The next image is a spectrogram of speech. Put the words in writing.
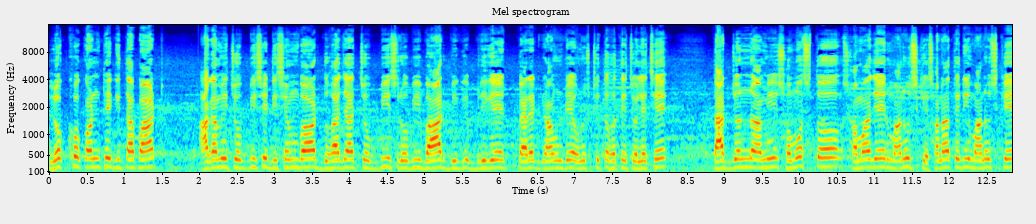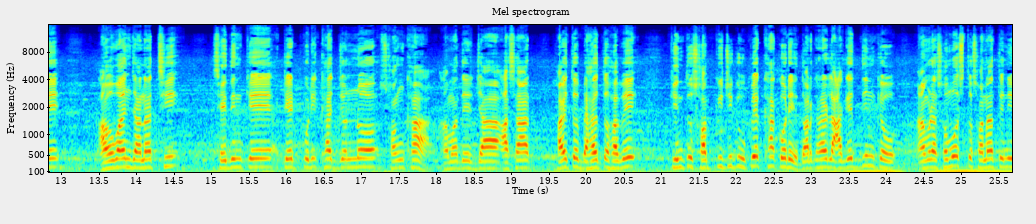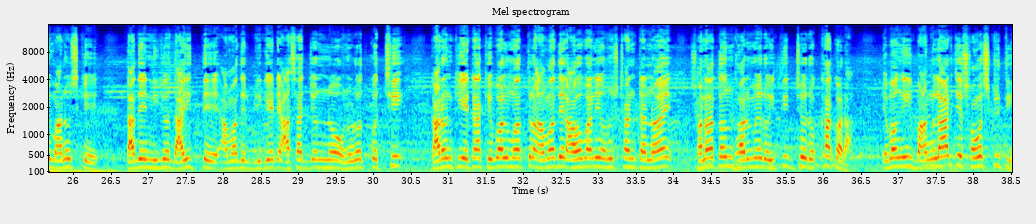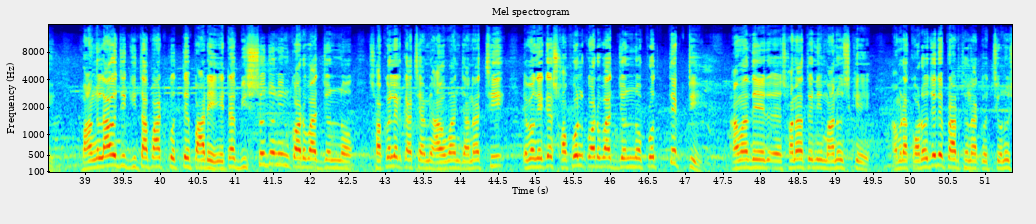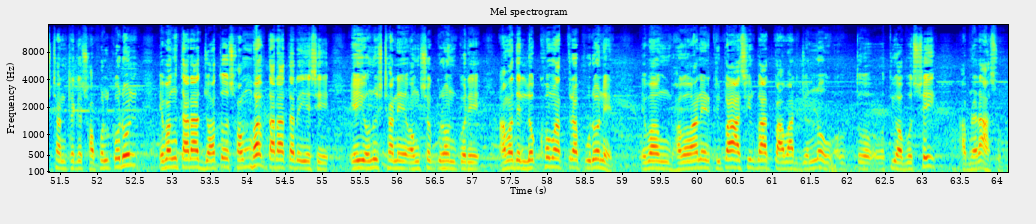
লক্ষ্য কণ্ঠে গীতা পাঠ আগামী চব্বিশে ডিসেম্বর দু হাজার চব্বিশ রবিবার ব্রিগে- ব্রিগেড প্যারেড গ্রাউন্ডে অনুষ্ঠিত হতে চলেছে। তার জন্য আমি সমস্ত সমাজের মানুষকে, সনাতনী মানুষকে আহ্বান জানাচ্ছি। সেদিনকে টেট পরীক্ষার জন্য সংখ্যা আমাদের যা আসার হয়তো ব্যাহত হবে, কিন্তু সব কিছুকে উপেক্ষা করে দরকার হলে আগের দিনকেও আমরা সমস্ত সনাতনী মানুষকে তাদের নিজ দায়িত্বে আমাদের ব্রিগেডে আসার জন্য অনুরোধ করছি। কারণ কি এটা কেবলমাত্র আমাদের আহ্বানী অনুষ্ঠানটা নয়, সনাতন ধর্মের ঐতিহ্য রক্ষা করা। এবং এই বাংলার যে সংস্কৃতি, বাংলাও যে গীতা পাঠ করতে পারে, এটা বিশ্বজনীন করবার জন্য সকলের কাছে আমি আহ্বান জানাচ্ছি এবং একে সফল করবার জন্য প্রত্যেকটি আমাদের সনাতনী মানুষকে আমরা করজোরে প্রার্থনা করছি, অনুষ্ঠানটাকে সফল করুন এবং তারা যত সম্ভব তাড়াতাড়ি এসে এই অনুষ্ঠানে অংশগ্রহণ করে আমাদের লক্ষ্যমাত্রা পূরণের এবং ভগবানের কৃপা আশীর্বাদ পাওয়ার জন্য তো অতি অবশ্যই আপনারা আসুন।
